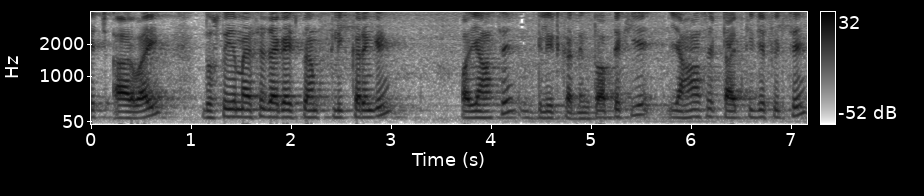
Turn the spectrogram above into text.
एच आर वाई दोस्तों, ये मैसेज आएगा, इस पर हम क्लिक करेंगे और यहाँ से डिलीट कर देंगे। तो आप देखिए, यहाँ से टाइप कीजिए फिर से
